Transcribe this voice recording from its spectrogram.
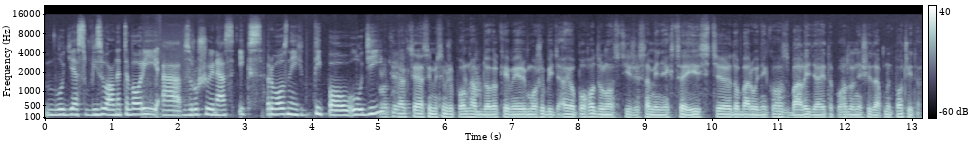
ľudia sú vizuálne tvory a vzrušuje nás x rôznych typov ľudí. Protireakcia, ja si myslím, že Pornhub do veľkej miery môže byť aj o pohodlnosti, že sa mi nechce ísť e, do baru niekoho zbaliť a je to pohodlnejšie zapnúť počítač.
